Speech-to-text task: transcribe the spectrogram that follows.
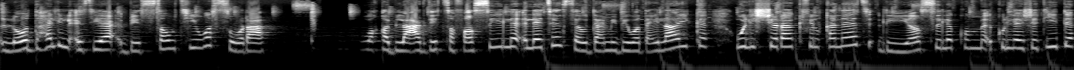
لودها للأزياء بالصوت والصورة. وقبل عرض التفاصيل لا تنسوا دعمي بوضع لايك والاشتراك في القناة ليصلكم كل جديد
